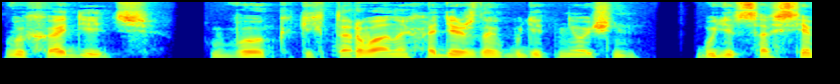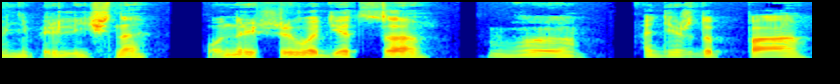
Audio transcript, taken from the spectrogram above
выходить в каких-то рваных одеждах будет не очень, будет совсем неприлично, он решил одеться в одежду по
